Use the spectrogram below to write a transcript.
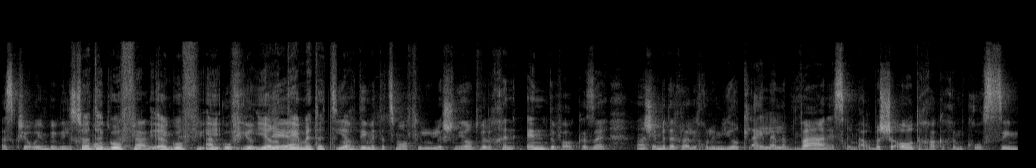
אז כשרואים במלחמות זאת אומרת, הגוף, בטנקים, הגוף, הגוף יודע, ירדים את עצמו. ירדים את עצמו אפילו לשניות, ולכן אין דבר כזה. אנשים בדרך כלל יכולים להיות לילה לבן, 24 שעות, אחר כך הם קורסים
